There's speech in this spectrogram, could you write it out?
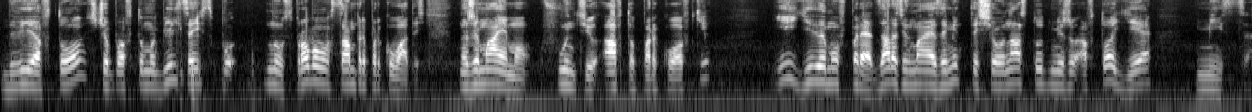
дві авто, щоб автомобіль цей ну, спробував сам припаркуватись. Нажимаємо функцію автопарковки і їдемо вперед. Зараз він має замітити, що у нас тут між авто є місце.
